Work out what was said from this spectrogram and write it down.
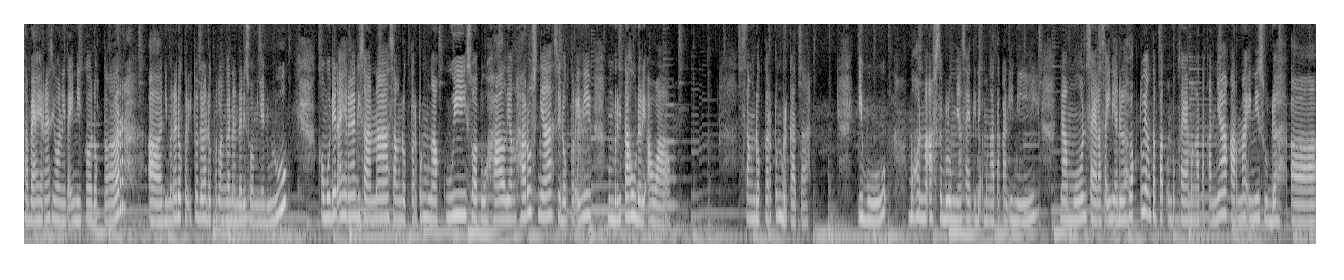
Sampai akhirnya si wanita ini ke dokter, uh, di mana dokter itu adalah dokter langganan dari suaminya dulu. Kemudian akhirnya di sana sang dokter pun mengakui suatu hal yang harusnya si dokter ini memberitahu dari awal. Sang dokter pun berkata, "Ibu, Mohon maaf sebelumnya saya tidak mengatakan ini, namun saya rasa ini adalah waktu yang tepat untuk saya mengatakannya karena ini sudah uh,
